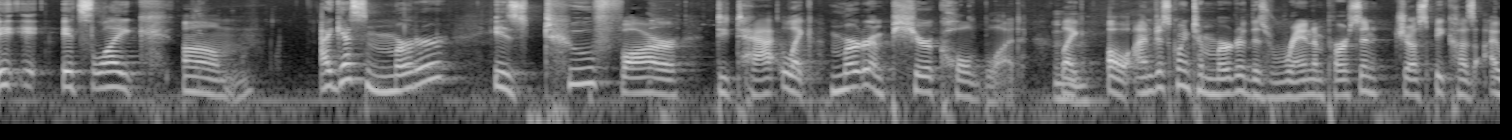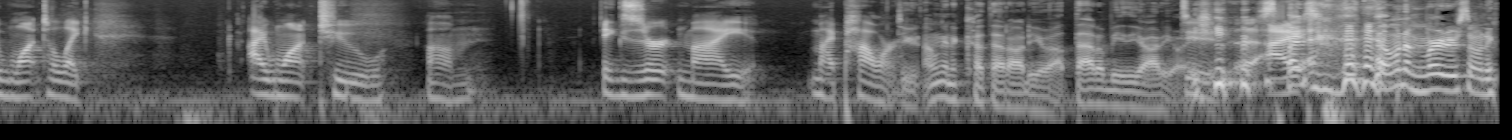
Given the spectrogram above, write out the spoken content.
it, it, it's like um i guess murder is too far detached like murder in pure cold blood like oh i'm just going to murder this random person just because i want to like i want to um exert my my power Dude, I'm gonna cut that audio out. That'll be the audio. Dude, I- I'm gonna murder someone. in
